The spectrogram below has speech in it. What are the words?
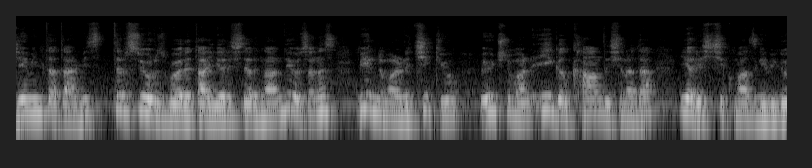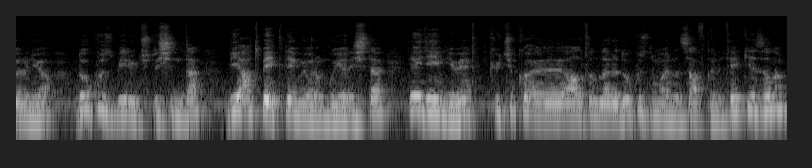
Cemil Tatar biz tırsıyoruz böyle tay yarışlarından diyorsanız 1 numaralı Çikyu ve 3 numaralı Eagle Khan dışına da yarış çıkmaz gibi görünüyor. 9-1-3 dışında bir at beklemiyorum bu yarışta. Dediğim gibi küçük e, altılılara 9 numaralı safkanı tek yazalım.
